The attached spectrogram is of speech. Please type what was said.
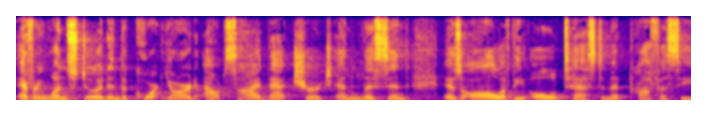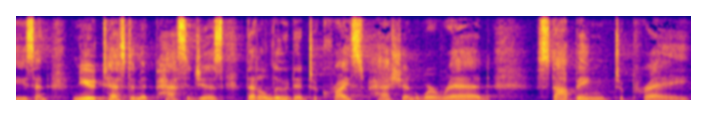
everyone stood in the courtyard outside that church and listened as all of the Old Testament prophecies and New Testament passages that alluded to Christ's passion were read, stopping to pray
